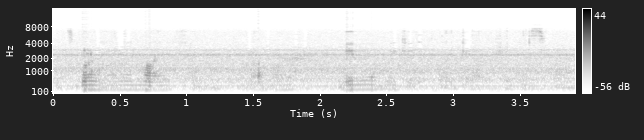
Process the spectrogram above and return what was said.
what's going on in life and whatever. Maybe I'll make it like after this one.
